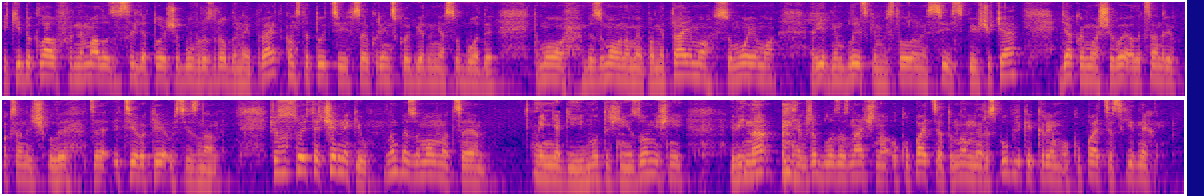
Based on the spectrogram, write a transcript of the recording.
який доклав немало зусиль для того, щоб був розроблений проект Конституції Всеукраїнського об'єднання Свободи. Тому безумовно ми пам'ятаємо, сумуємо рідним, близьким висловлюємо всі співчуття. Дякуємо, що ви, Олександр Олександрович, були це ці роки усі з нами. Що стосується чинників, ну безумовно, це. Він як і внутрішній, і зовнішній. Війна, як вже було зазначено, окупація Автономної Республіки Крим, окупація східних е, е,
